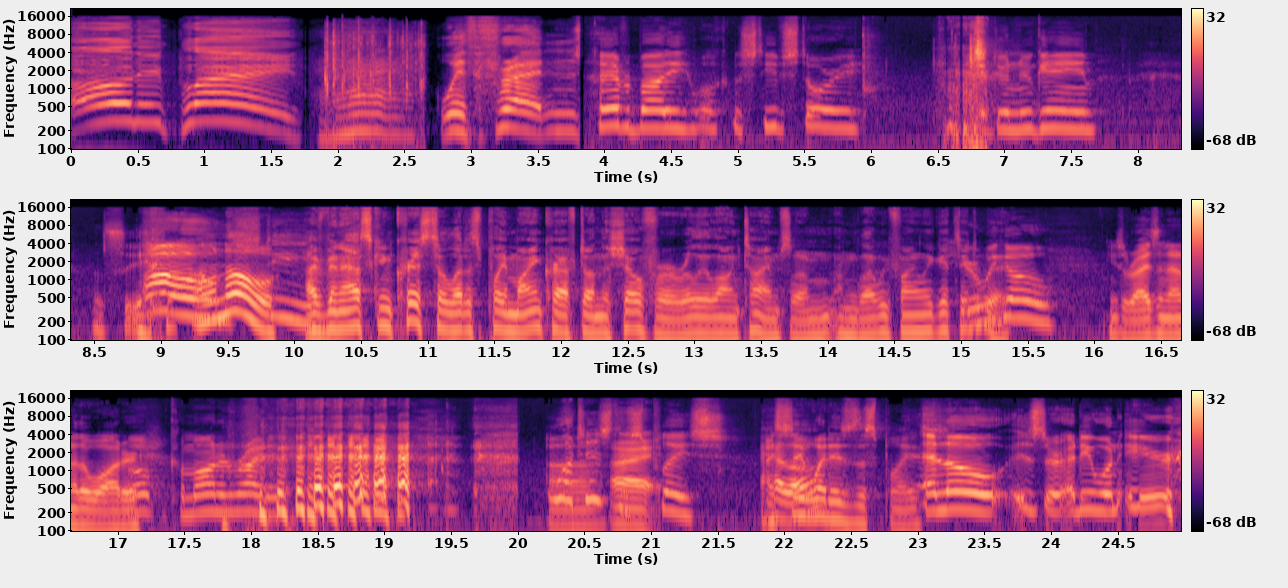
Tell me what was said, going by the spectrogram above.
Oney plays with friends. Hey everybody, welcome to Steve's story. We're doing a new game. Let's see. Oh, no. Steve. I've been asking Chris to let us play Minecraft on the show for a really long time, so I'm, I'm glad we finally get to Here do we go. He's rising out of the water. Oh, come on and ride it. What Uh, is this alright. place? I say, what is this place? Hello, is there anyone here?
